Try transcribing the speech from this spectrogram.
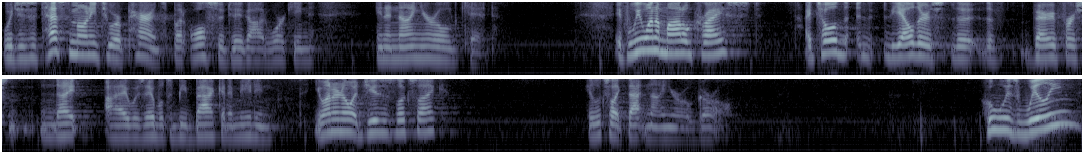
which is a testimony to her parents, but also to God working in a nine year old kid. If we want to model Christ, I told the elders the, the very first night I was able to be back at a meeting, you want to know what Jesus looks like? He looks like that nine year old girl who was willing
